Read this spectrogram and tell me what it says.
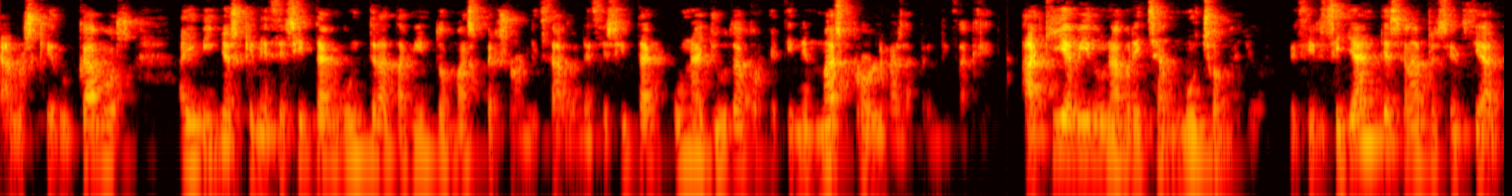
a los que educamos hay niños que necesitan un tratamiento más personalizado, necesitan una ayuda porque tienen más problemas de aprendizaje. Aquí ha habido una brecha mucho mayor. Es decir, si ya antes en la presencial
